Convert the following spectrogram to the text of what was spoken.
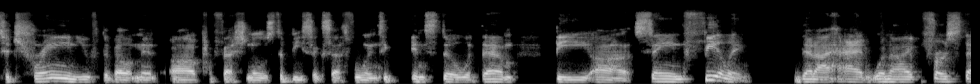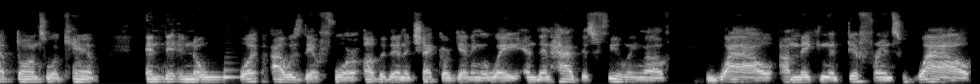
to train youth development uh, professionals to be successful and to instill with them the uh, same feeling that i had when i first stepped onto a camp and didn't know what i was there for other than a check or getting away and then had this feeling of wow, I'm making a difference. Wow,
